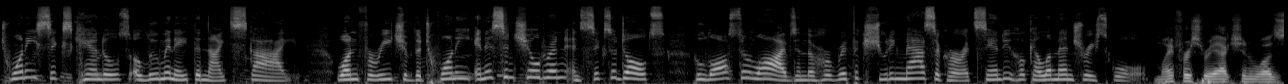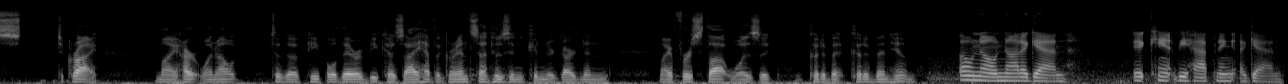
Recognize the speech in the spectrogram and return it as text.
26 candles illuminate the night sky, one for each of the 20 innocent children and six adults who lost their lives in the horrific shooting massacre at Sandy Hook Elementary School. My first reaction was to cry. My heart went out to the people there because I have a grandson who's in kindergarten, and my first thought was it could have been, could have been him. Oh no, not again. It can't be happening again.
